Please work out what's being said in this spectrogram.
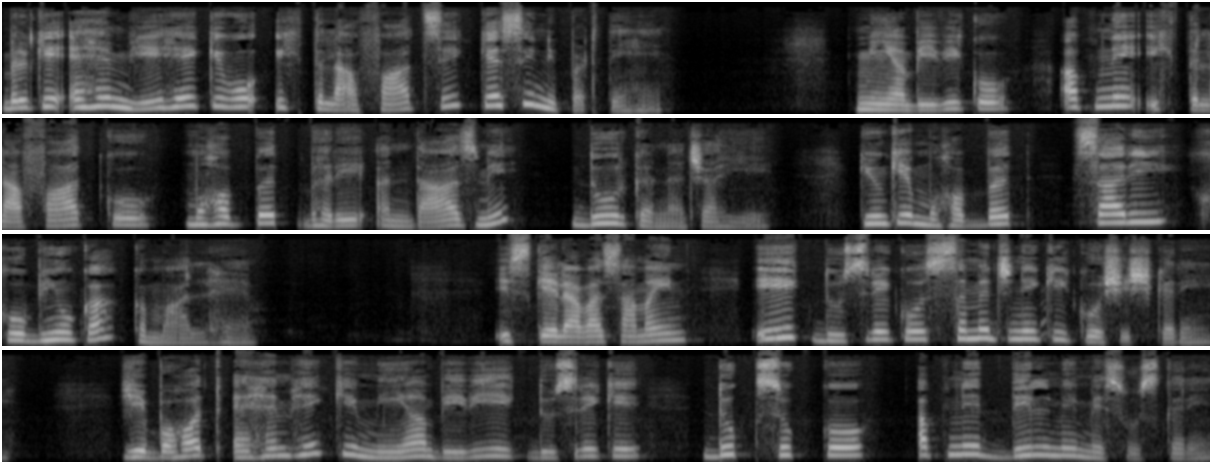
بلکہ اہم یہ ہے کہ وہ اختلافات سے کیسے نپٹتے ہیں۔ میاں بیوی کو اپنے اختلافات کو محبت بھرے انداز میں دور کرنا چاہیے، کیونکہ محبت ساری خوبیوں کا کمال ہے۔ اس کے علاوہ سامعین، ایک دوسرے کو سمجھنے کی کوشش کریں۔ یہ بہت اہم ہے کہ میاں بیوی ایک دوسرے کے دکھ سکھ کو اپنے دل میں محسوس کریں۔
